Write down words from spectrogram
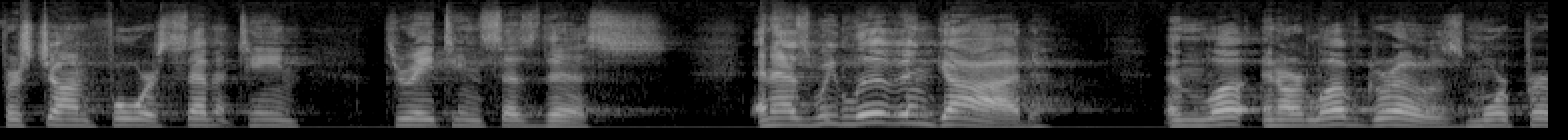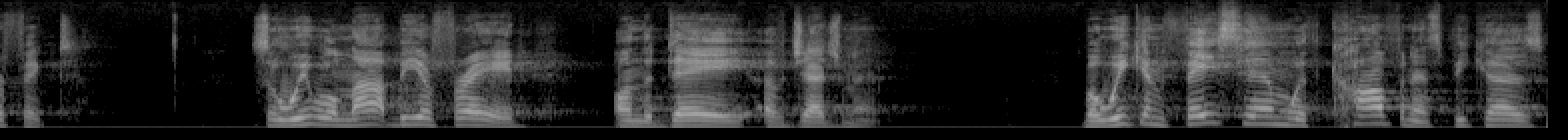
First John 4 17 through 18 says this And as we live in God and, lo- and our love grows more perfect, so we will not be afraid on the day of judgment. But we can face him with confidence because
